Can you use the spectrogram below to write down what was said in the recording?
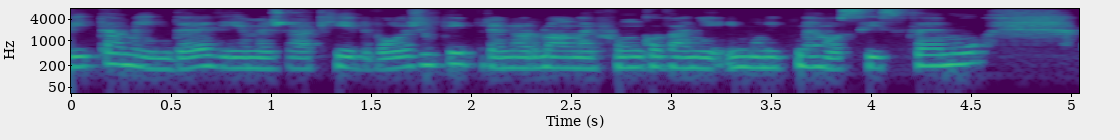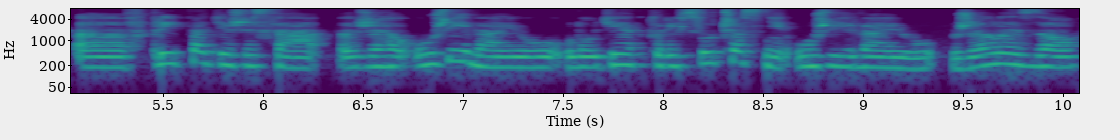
vitamín D, vieme, že aký je dôležitý pre normálne fungovanie imunitného systému. V prípade, že, sa, že ho užívajú ľudia, ktorí súčasne užívajú železo,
